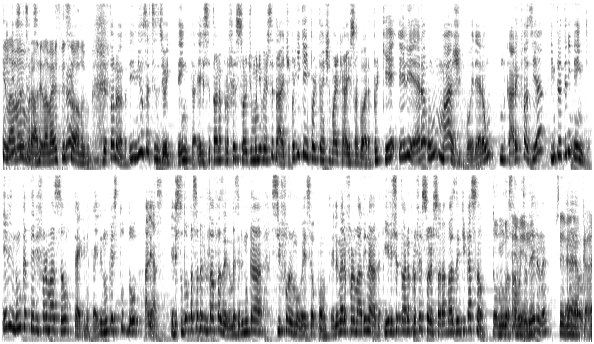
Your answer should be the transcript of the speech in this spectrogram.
E lá Em vai o 1700 brother, lá vai o especiólogo. Não, detonando. Em 1780, ele se torna professor de uma universidade. Por que, que é importante marcar isso agora? Porque ele era um mágico, ele era um, um cara que fazia entretenimento. Ele nunca teve formação técnica, ele nunca estudou. Aliás, ele estudou pra saber o que ele tava fazendo, mas ele nunca se formou, esse é o ponto. Ele não era formado em nada. E ele se torna professor, só na base da indicação. Todo mundo gostava muito né? dele, né? Você vê, É, né? ca-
